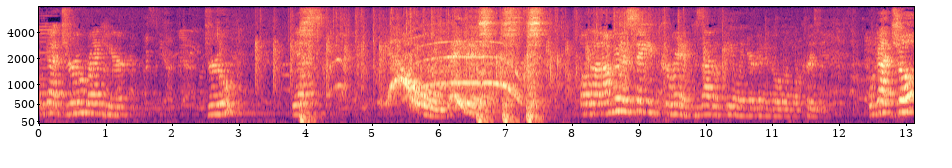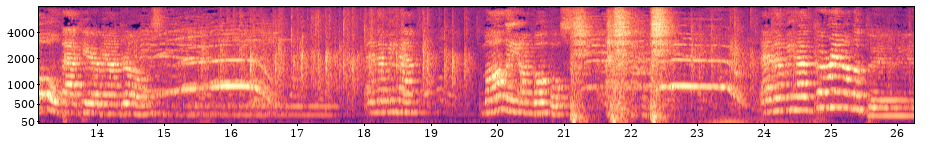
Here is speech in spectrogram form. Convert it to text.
We've got Drew right here. Drew? Yes. Yo, baby. Hold on, I'm gonna save Corinne because I have a feeling you're gonna go a little more crazy. We got Joel back here behind drums. And then we have Molli on vocals. And then we have Corinne on the bass.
